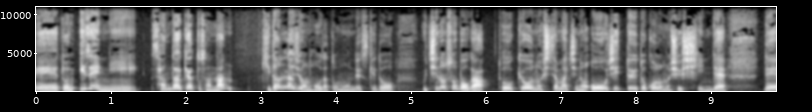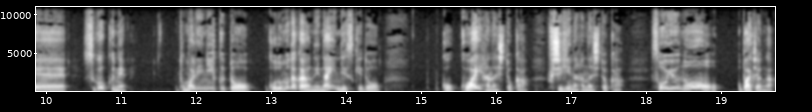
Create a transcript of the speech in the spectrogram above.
えっ、ー、と、以前にサンダーキャットさん、なん、祈願ラジオの方だと思うんですけど、うちの祖母が東京の下町の王子というところの出身で、で、すごくね、泊まりに行くと、子供だから寝ないんですけど、こう、怖い話とか、不思議な話とか、そういうのをおばあちゃんが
